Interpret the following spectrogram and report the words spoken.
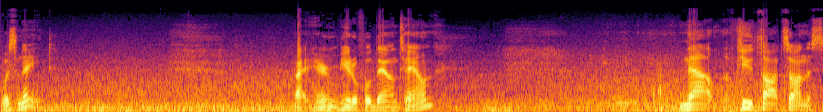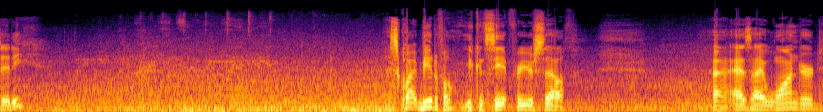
was named. Right here in beautiful downtown. Now, a few thoughts on the city. It's quite beautiful. You can see it for yourself. Uh, as I wandered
